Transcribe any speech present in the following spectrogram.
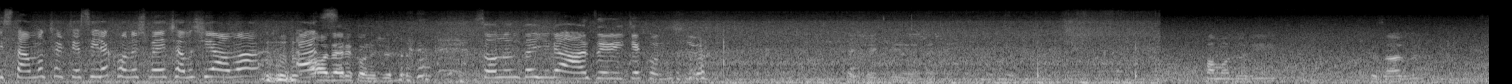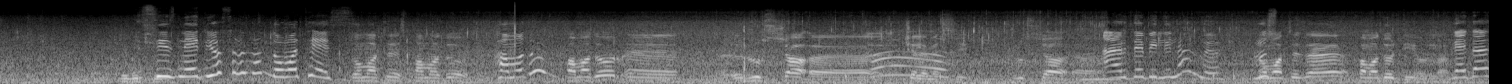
İstanbul Türkçesiyle konuşmaya çalışıyor ama az Azeri konuşuyor. sonunda yine Azerice konuşuyor. Teşekkür ederim. Pomodori kızardı. Siz ne diyorsunuz lan? Domates. Domates. Pomodor mu? Pomodor e, Rusça e, kelimesi. Rusça e, Erdebilliler mi? Rus. domatese pomidor diyorlar. Neden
